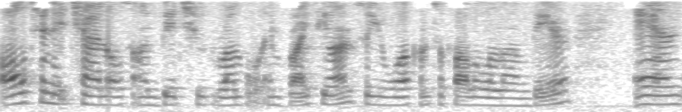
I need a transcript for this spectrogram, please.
alternate channels on BitChute, Rumble, and Brighteon, so you're welcome to follow along there. And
